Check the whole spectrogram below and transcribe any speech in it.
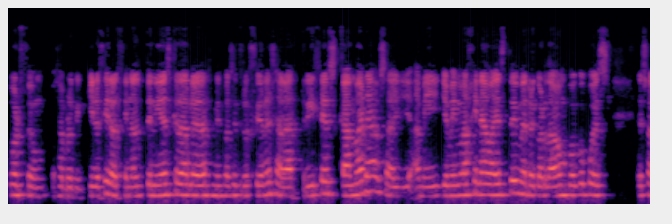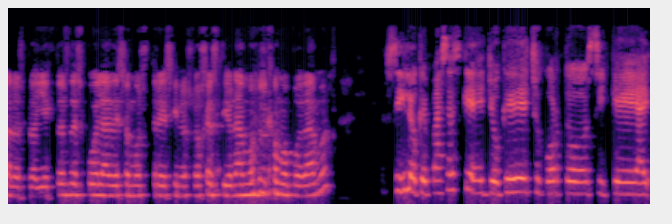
por Zoom? O sea, porque quiero decir, al final tenías que darle las mismas instrucciones a las actrices, cámara, o sea, a mí yo me imaginaba esto y me recordaba un poco, pues, eso, a los proyectos de escuela de somos tres y nos lo gestionamos como podamos. Sí, lo que pasa es que yo que he hecho cortos y que hay,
